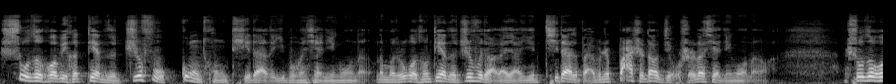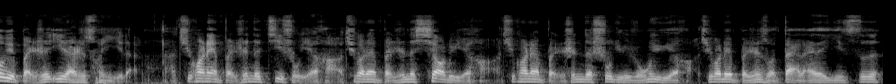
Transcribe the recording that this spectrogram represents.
数字货币和电子支付共同替代了一部分现金功能。那么，如果从电子支付角度来讲，已经替代了百分之八十到九十的现金功能了。数字货币本身依然是存疑的啊，区块链本身的技术也好，区块链本身的效率也好，区块链本身的数据冗余也好，区块链本身所带来的隐私。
